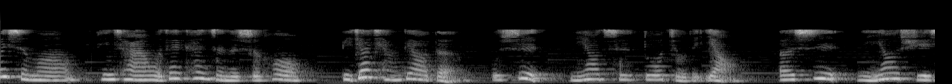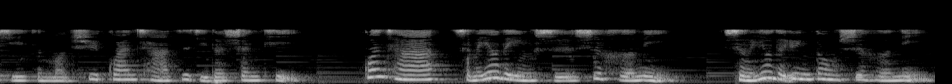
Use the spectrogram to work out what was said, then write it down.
为什么平常我在看诊的时候，比较强调的不是你要吃多久的药，而是你要学习怎么去观察自己的身体，观察什么样的饮食适合你，什么样的运动适合你，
